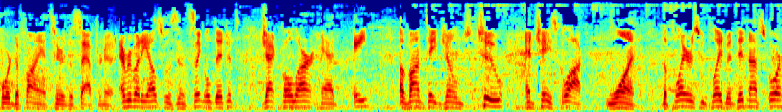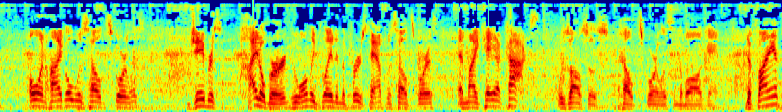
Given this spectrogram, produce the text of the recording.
for Defiance here this afternoon. Everybody else was in single digits. Jack Kolar had eight, Avante Jones two, and Chase Glock one. The players who played but did not score, Owen Heigl was held scoreless. Jabris Heidelberg, who only played in the first half, was held scoreless, and Micaiah Cox was also held scoreless in the ball game. Defiance,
